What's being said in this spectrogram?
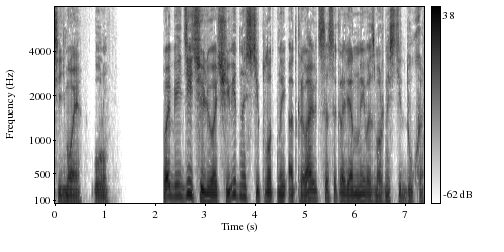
Седьмое. Гуру. Победителю очевидности плотной открываются сокровенные возможности духа.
